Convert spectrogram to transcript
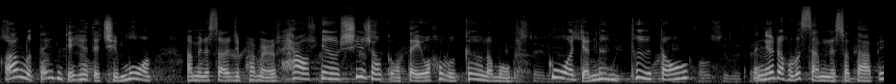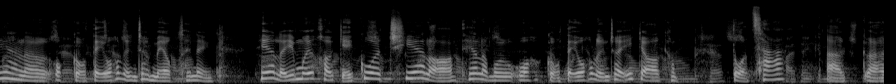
Ở lúc đấy mình chỉ hiện tại chỉ mua. Ở Minnesota Department of Health nhưng xí rau còn tệ ở không lựa cơ là một cua chỉ nên thư tố. Nhớ đâu lúc sáng Minnesota, biết là ốc cổ tệ ở không lựa cho mèo thế này thế là em mới khỏi kể qua chia là thế là một cổ tại ô lên chơi cho tổ cha à à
